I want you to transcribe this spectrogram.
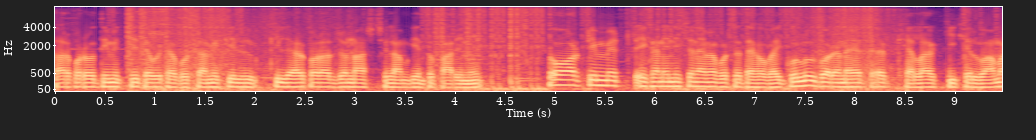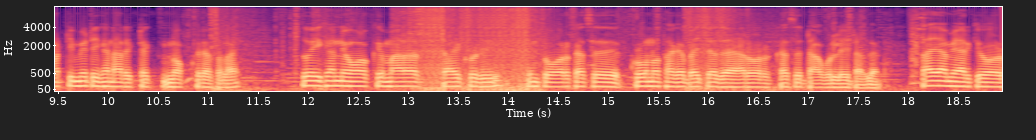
তারপরেও দিমিত্রিতে ওইটা পড়ছে, আমি কিল ক্লিয়ার করার জন্য আসছিলাম কিন্তু পারিনি। তো ওর টিমমেট এখানে নিচে নেমে পড়ছে। দেখো ভাই গুলুই করে না এটা খেলার কি খেলব? আমার টিমমেট এখানে আরেকটা নক করে ফেলায়। তো এখানে ওকে মারার ট্রাই করি, কিন্তু ওর কাছে ক্রোনো থাকে, বেঁচা যায়, আর ওর কাছে ডাবল এই ডাবল তাই আমি আর কি ওর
